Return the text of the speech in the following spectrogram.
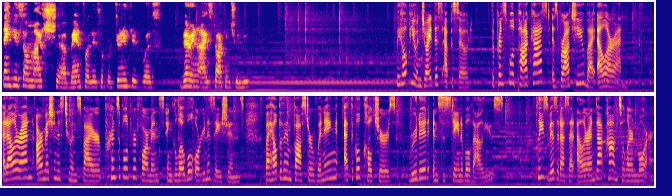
Thank you so much, Ben, for this opportunity. It was very nice talking to you. We hope you enjoyed this episode. The Principled Podcast is brought to you by LRN. At LRN, our mission is to inspire principled performance in global organizations by helping them foster winning, ethical cultures rooted in sustainable values. Please visit us at LRN.com to learn more.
